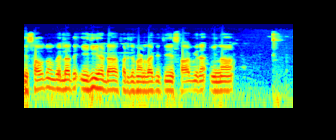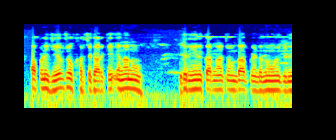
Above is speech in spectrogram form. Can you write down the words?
ਤੇ ਸਭ ਤੋਂ ਪਹਿਲਾਂ ਤੇ ਇਹੀ ਸਾਡਾ ਫਰਜ਼ ਬਣਦਾ ਕਿ ਜੇ ਸਾਹਿਬ ਵੀਰਾਂ ਇਹਨਾਂ ਆਪਣੀ ਜੇਬ ਚੋਂ ਖਰਚ ਕਰਕੇ ਇਹਨਾਂ ਨੂੰ ਗ੍ਰੀਨ ਕਰਨਾ ਚਾਹੁੰਦਾ ਪਿੰਡ ਨੂੰ ਜਿਹੜੀ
